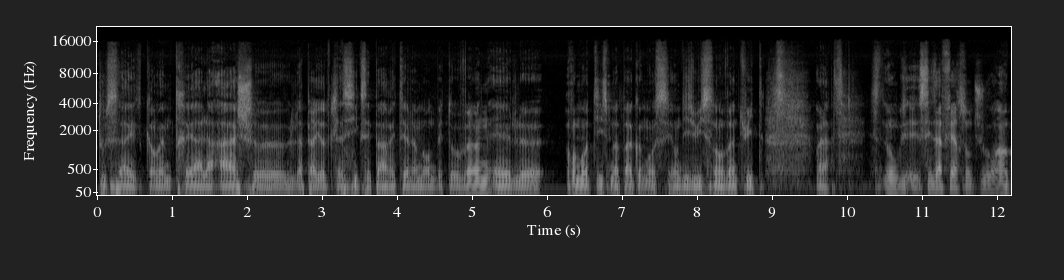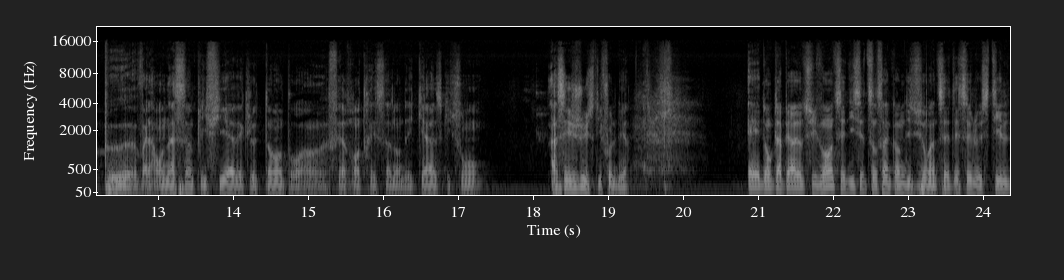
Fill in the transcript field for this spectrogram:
tout ça est quand même très à la hache. Euh, la période classique s'est pas arrêtée à la mort de Beethoven et le romantisme n'a pas commencé en 1828. Voilà. Donc ces affaires sont toujours un peu, euh, voilà, on a simplifié avec le temps pour euh, faire rentrer ça dans des cases qui sont assez justes, il faut le dire. Et donc la période suivante, c'est 1750-1827, et c'est le style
